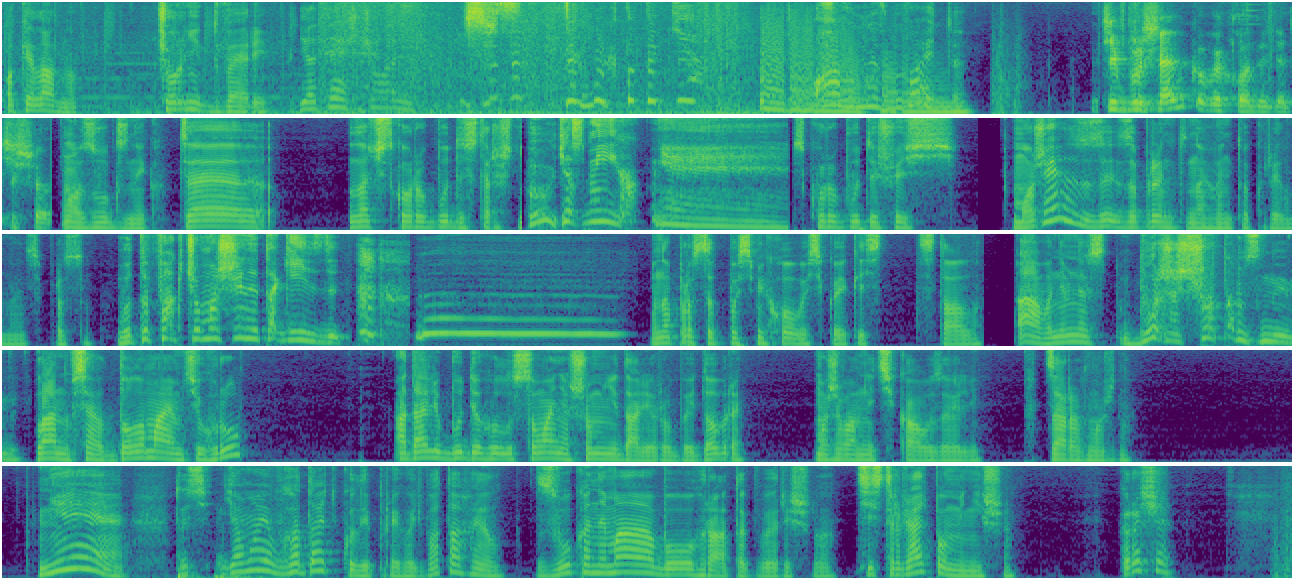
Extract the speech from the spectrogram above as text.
Окей, ладно. Чорні двері. Я теж чорний. Що це? Це ви хто такі? А, ви мене вбиваєте. Чи Буршенко виходить, а чи що? О, звук зник. Це. Значить, скоро буде страшні. О, я зміг! Ні. Скоро буде щось. Може я запринти на гвинтокрил? Мене це просто. What the fuck, чо машини так їздять? Вона просто посміховисько якесь стало. А, вони мене. Боже, що там з ними? Ладно, все, доламаємо цю гру. А далі буде голосування, що мені далі робити, добре? Може вам не цікаво взагалі. Зараз можна. Ні, тобто я маю вгадати, коли пригать. What the hell? Звука нема, бо гра так вирішила. Ці стрілять по мені ще. Коротше,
